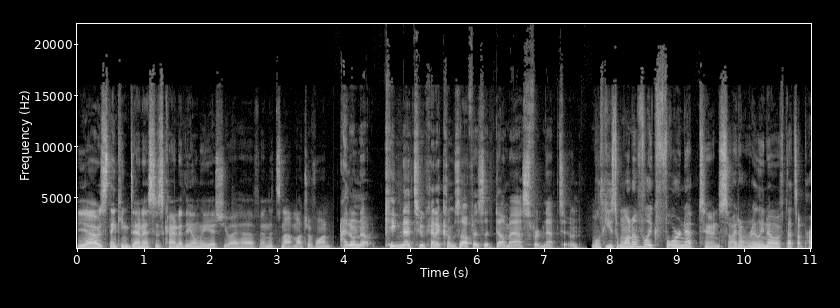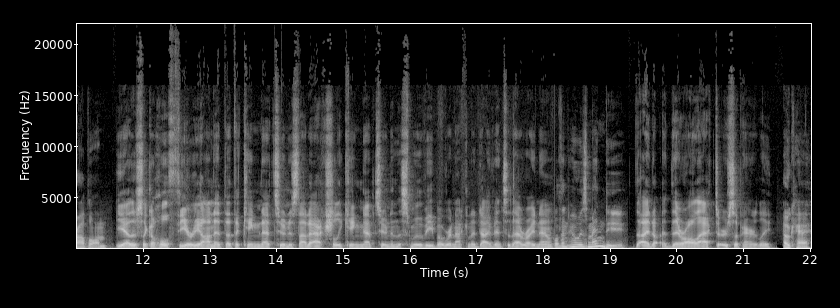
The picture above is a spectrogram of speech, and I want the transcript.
Yeah, I was thinking Dennis is kind of the only issue I have, and it's not much of one. I don't know. King Neptune kind of comes off as a dumbass for Neptune. Well, he's one of like four Neptunes, so I don't really know if that's a problem. Yeah, there's like a whole theory on it that the King Neptune is not actually King Neptune in this movie, but we're not going to dive into that right now. Well, then who is Mindy? I don't, they're all actors, apparently. Okay.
